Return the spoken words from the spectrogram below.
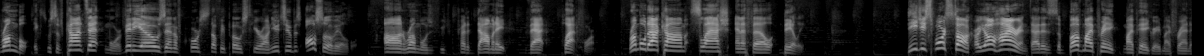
Rumble. Exclusive content, more videos, and of course, stuff we post here on YouTube is also available on Rumble. We try to dominate that platform. Rumble.com slash NFL Daily. DG Sports Talk, are y'all hiring? That is above my pay, my pay grade, my friend.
